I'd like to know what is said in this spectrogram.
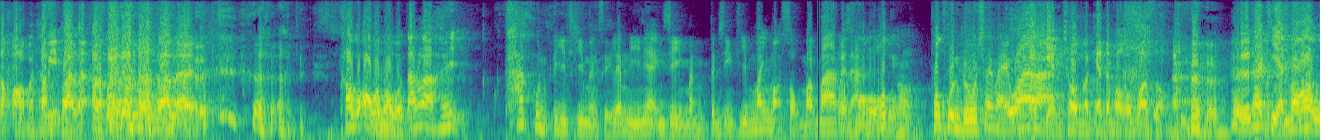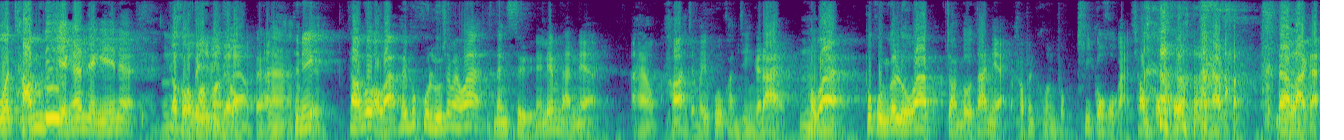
ต้องออกมาทวีตก่อนแล้วไฟต้นลมก่อนเลยเขาก็ออกมาบอกโพตันว่าเฮ้ยถ้าคุณตีทีมหนังสือเล่มนี้เนี่ยจริงๆมันเป็นสิ่งที่ไม่เหมาะสมมากๆเลยนะโอ้โหพวกพวกคุณรู้ใช่ไหมว่าถ้าเขียนชมมันแกจะบอกว่าเหมาะสมคือถ้าเขียนบอกว่าโอ้ทำดีอย่างนั้นอย่างนี้เนี่ยก็คงตีดีไปแล้วนะครับอ่าทีนี้ทรัมป์ก็บอกว่าเฮ้ยพวกคุณรู้ใช่ไหมว่าหนังสือในเล่มนั้นเนี่ยอ่า เขาอาจจะไม่พูดความจริงก็ได้ เพราะว่าพวกคุณก็รู้ว่าจอห์นโบตันเนี่ยเขาเป็นคนพวกขี้โกหกอะชอบโกหกนะครับน่ารักอะ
